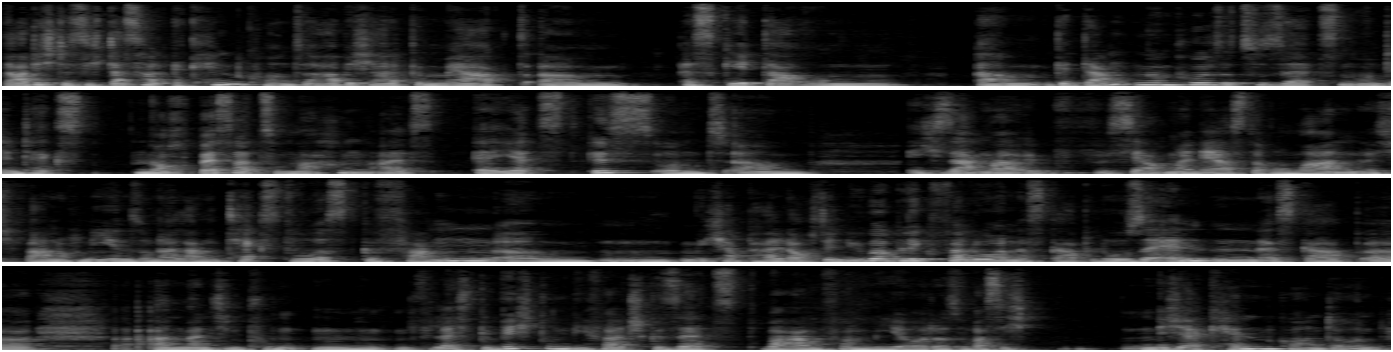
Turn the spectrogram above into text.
dadurch, dass ich das halt erkennen konnte, habe ich halt gemerkt, ähm, es geht darum, ähm, Gedankenimpulse zu setzen und den Text noch besser zu machen, als er jetzt ist. Und ähm, ich sag mal, ist ja auch mein erster Roman. Ich war noch nie in so einer langen Textwurst gefangen. Ähm, ich habe halt auch den Überblick verloren. Es gab lose Enden. Es gab äh, an manchen Punkten vielleicht Gewichtungen, die falsch gesetzt waren von mir oder so, was ich nicht erkennen konnte. Und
